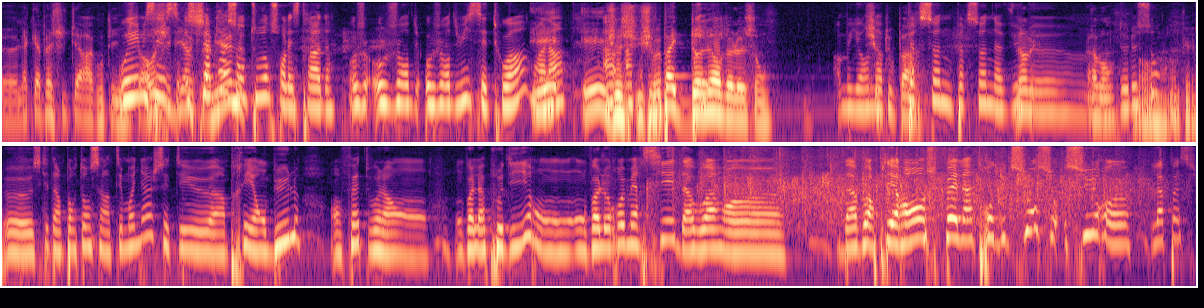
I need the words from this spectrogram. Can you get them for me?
euh, la capacité à raconter une histoire. Oui, mais chacun son tour sur l'estrade. Aujourd'hui, c'est toi. Et, voilà. et je ne veux pas être donneur de leçons. Oh, mais y en a pas. Personne n'a vu de, ah de, leçons. Euh, ce qui est important, c'est un témoignage. C'était euh, un préambule. En fait, voilà, on, va l'applaudir. On, va le remercier d'avoir d'avoir Pierre-Ange fait l'introduction sur, sur la passion.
